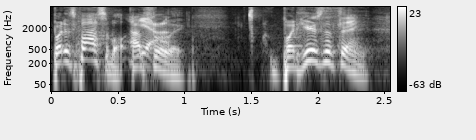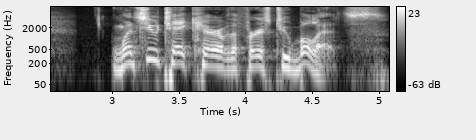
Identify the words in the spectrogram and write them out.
But it's possible, absolutely. But here's the thing once you take care of the first two bullets,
